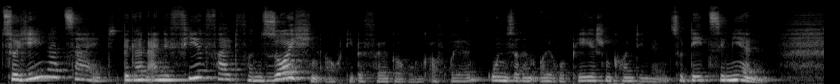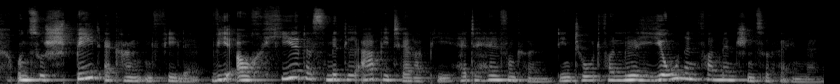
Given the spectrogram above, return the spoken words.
Zu jener Zeit begann eine Vielfalt von Seuchen auch die Bevölkerung auf euren, unserem europäischen Kontinent zu dezimieren. Und zu spät erkannten viele, wie auch hier das Mittel Apitherapie hätte helfen können, den Tod von Millionen von Menschen zu verhindern.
